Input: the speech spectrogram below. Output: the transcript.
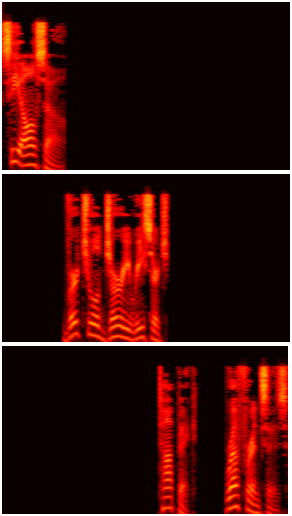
See also. Virtual jury research. References.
